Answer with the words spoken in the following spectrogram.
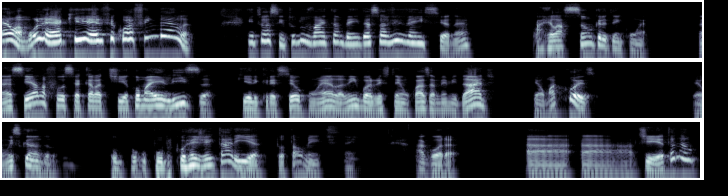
É uma mulher que ele ficou afim dela. Então, assim, tudo vai também dessa vivência, né? A relação que ele tem com ela. né? Se ela fosse aquela tia como a Elisa, que ele cresceu com ela, ali, embora eles tenham quase a mesma idade, é uma coisa. É um escândalo. O, o público rejeitaria totalmente. Sim. Agora, a, a Tieta não.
